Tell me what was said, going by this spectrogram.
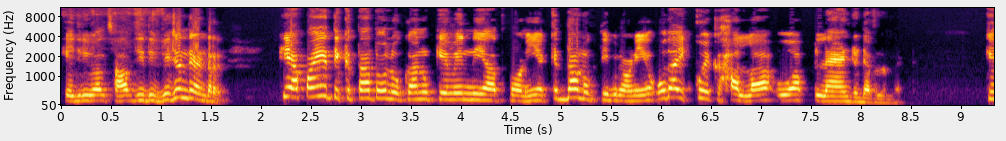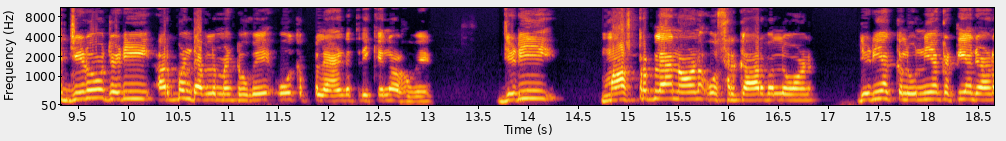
Kejriwal Sahib ji ਦੀ ਵਿਜ਼ਨ ਦੇ ਅੰਡਰ ਕਿ ਆਪਾਂ ਇਹ ਦਿੱਕਤਾਂ ਤੋਂ ਲੋਕਾਂ ਨੂੰ ਕਿਵੇਂ ਨਿਯਾਤ ਪਾਉਣੀ ਹੈ, ਕਿੱਦਾਂ ਮੁਕਤੀ ਬਣਾਉਣੀ ਹੈ, ਉਹਦਾ ਇੱਕੋ ਇੱਕ ਹੱਲ ਆ, ਉਹ ਆ ਪਲੈਨਡ ਡਿਵੈਲਪਮੈਂਟ ਕਿ ਜਿਹੜੋ ਜਿਹੜੀ ਅਰਬਨ ਡਿਵੈਲਪਮੈਂਟ ਹੋਵੇ, ਉਹ ਇੱਕ ਪਲੈਨਡ ਤਰੀਕੇ ਨਾਲ ਹੋਵੇ। ਜਿਹੜੀ ਮਾਸਟਰ ਪਲਾਨ ਆਉਣ, ਉਹ ਸਰਕਾਰ ਵੱਲੋਂ ਆਉਣ, ਜਿਹੜੀਆਂ ਕਲੋਨੀਆਂ ਕੱਟੀਆਂ ਜਾਣ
